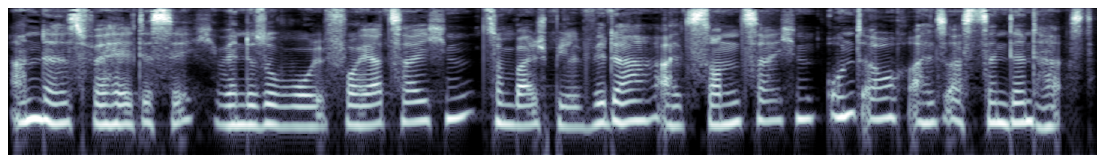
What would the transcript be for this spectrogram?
Anders verhält es sich, wenn du sowohl Feuerzeichen, zum Beispiel Widder als Sonnenzeichen und auch als Aszendent hast.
